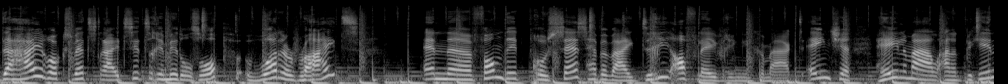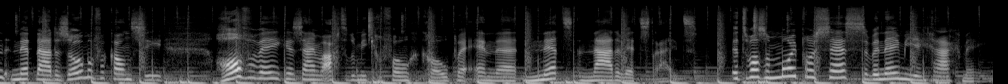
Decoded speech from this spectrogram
De Hyrox wedstrijd zit er inmiddels op. What a ride! En uh, van dit proces hebben wij drie afleveringen gemaakt. Eentje helemaal aan het begin, net na de zomervakantie. Halverwege zijn we achter de microfoon gekropen en uh, net na de wedstrijd. Het was een mooi proces, we nemen je graag mee.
